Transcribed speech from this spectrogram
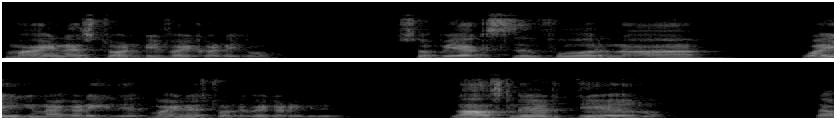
மைனஸ் டுவெண்ட்டி ஃபைவ் கிடைக்கும். ஸோ இப்போ எக்ஸு ஃபோர்னா ஒய்க்கு என்ன கிடைக்குது? மைனஸ் டுவெண்ட்டி ஃபைவ் கிடைக்குது லாஸ்ட்டில் எடுத்து எழுதணும். The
